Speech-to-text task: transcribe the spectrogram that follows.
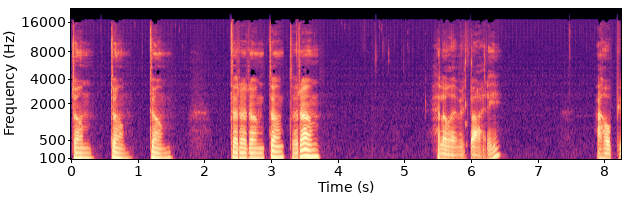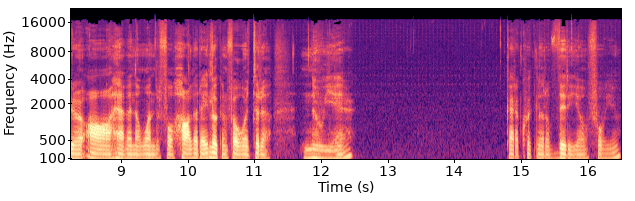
dum dum dum da da dum dum da dum. Hello, everybody. I hope you're all having a wonderful holiday. Looking forward to the new year. Got a quick little video for you.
